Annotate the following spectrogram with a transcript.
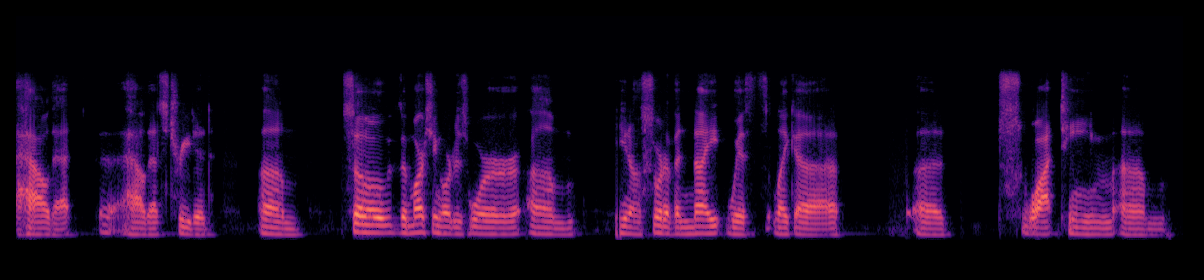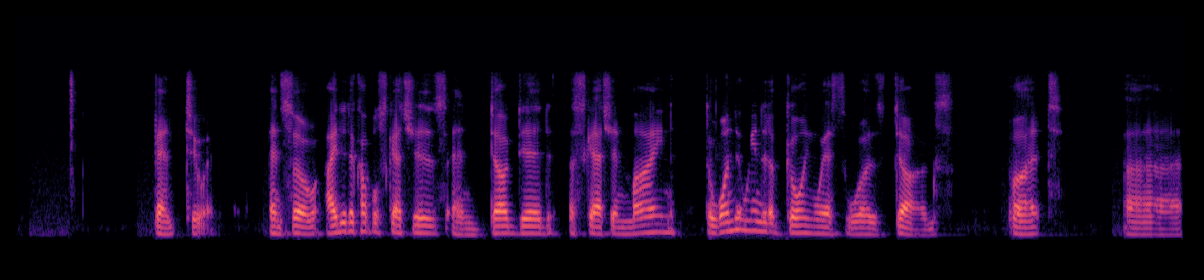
how that uh, how that's treated. Um, so the marching orders were, um, you know, sort of a night with like a, a SWAT team um, bent to it. And so I did a couple sketches, and Doug did a sketch, and mine, the one that we ended up going with was Doug's, but uh,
